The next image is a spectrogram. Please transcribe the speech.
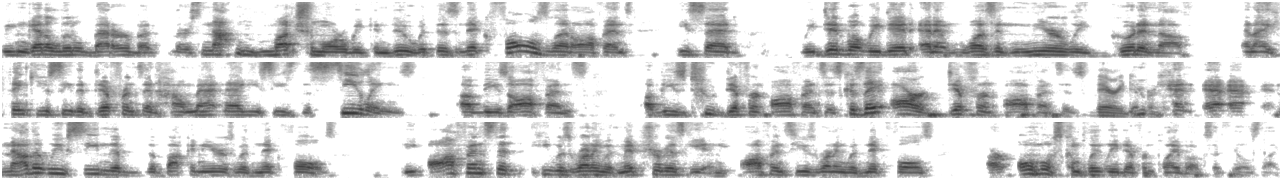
we can get a little better, but there's not much more we can do. With this Nick Foles led offense, he said, we did what we did, and it wasn't nearly good enough. And I think you see the difference in how Matt Nagy sees the ceilings of these offense of these two different offenses because they are different offenses. Very different. You can eh, eh, now that we've seen the, the Buccaneers with Nick Foles, the offense that he was running with Mitch Trubisky and the offense he was running with Nick Foles are almost completely different playbooks. It feels like.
